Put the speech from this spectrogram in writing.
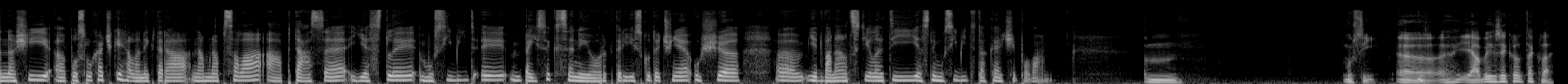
naší eh, posluchačky Heleny, která nám napsala a ptá se, jestli musí být i pejsek senior, který skutečně už eh, je 12 letý, jestli musí být také čipován. Um, musí. Já bych řekl takhle.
